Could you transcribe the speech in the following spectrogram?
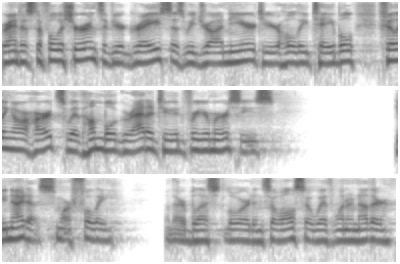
Grant us the full assurance of your grace as we draw near to your holy table, filling our hearts with humble gratitude for your mercies. Unite us more fully with our blessed Lord, and so also with one another.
